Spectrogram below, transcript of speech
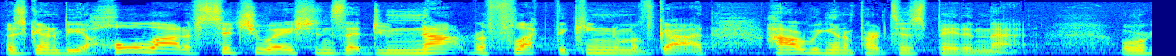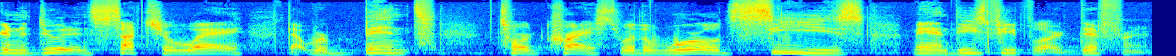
There's going to be a whole lot of situations that do not reflect the kingdom of God. How are we going to participate in that? Well, we're going to do it in such a way that we're bent toward Christ, where the world sees, man, these people are different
